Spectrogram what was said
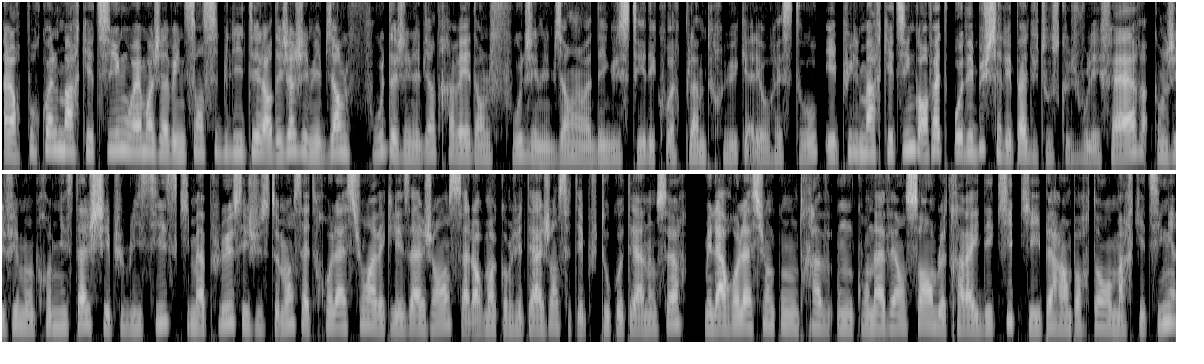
Alors pourquoi le marketing? Ouais, moi j'avais une sensibilité. Alors déjà j'aimais bien le food, j'aimais bien travailler dans le food, j'aimais bien euh, déguster, découvrir plein de trucs, aller au resto. Et puis le marketing, en fait, au début je savais pas du tout ce que je voulais faire. Quand j'ai fait mon premier stage chez Publicis, ce qui m'a plu, c'est justement cette relation avec les agences. Alors moi, comme j'étais agence, c'était plutôt côté annonceur, mais la relation qu'on avait ensemble, le travail d'équipe qui est hyper important au marketing,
